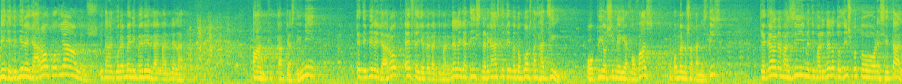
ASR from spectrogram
Μπήκε, την πήρε για ρόκ ο διάολος. Ήταν κουρεμένη περίεργα η Μαρινέλα. Πανκ κάποια στιγμή και την πήρε για ροκ. Έφταιγε βέβαια και η Μαρινέλα γιατί συνεργάστηκε με τον Κώστα Χατζή ο οποίος είναι Ιεχωβάς, επομένως σατανιστής και κάνανε μαζί με τη Μαρινέλα το δίσκο το Recital.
